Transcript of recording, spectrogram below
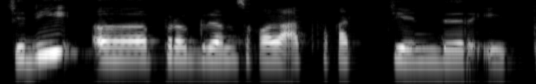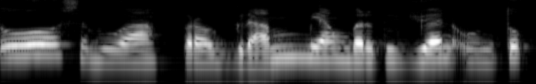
Jadi uh, program sekolah advokat gender itu sebuah program yang bertujuan untuk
